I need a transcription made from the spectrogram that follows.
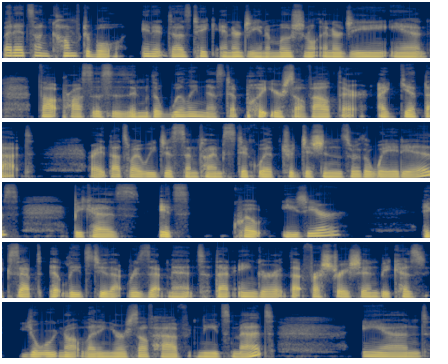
But it's uncomfortable and it does take energy and emotional energy and thought processes and the willingness to put yourself out there. I get that, right? That's why we just sometimes stick with traditions or the way it is because it's, quote, easier except it leads to that resentment, that anger, that frustration because you're not letting yourself have needs met. And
